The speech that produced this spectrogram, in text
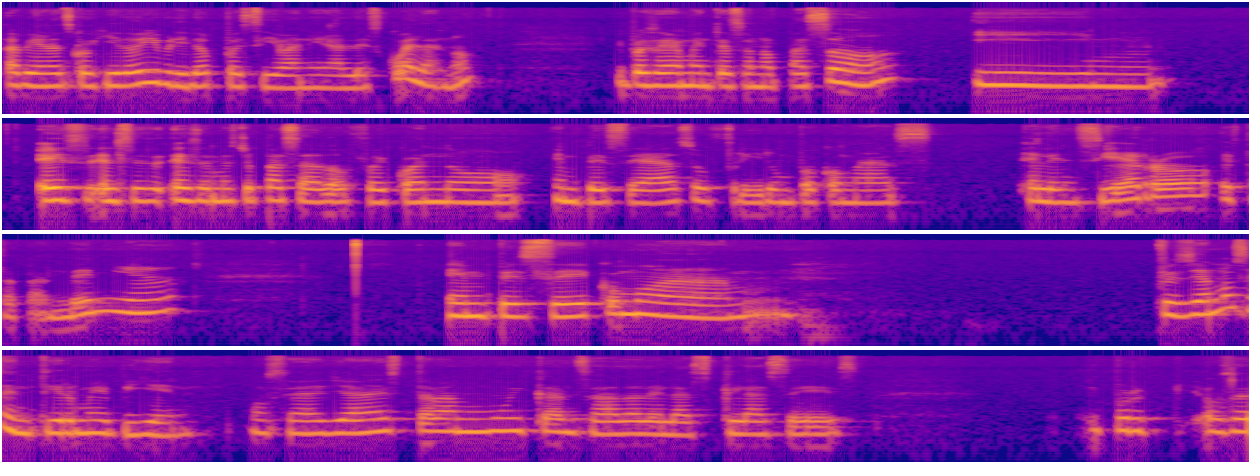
habían escogido híbrido pues iban a ir a la escuela, ¿no? Y pues obviamente eso no pasó y es, el, el semestre pasado fue cuando empecé a sufrir un poco más el encierro, esta pandemia. Empecé como a pues ya no sentirme bien, o sea, ya estaba muy cansada de las clases, porque, o sea,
